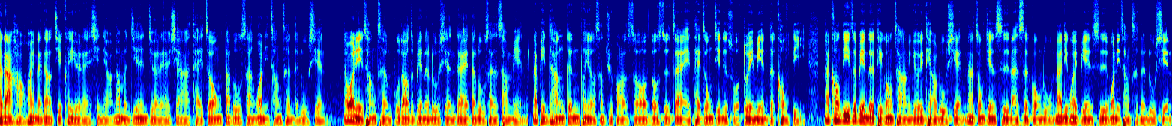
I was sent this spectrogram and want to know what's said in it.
嗨，大家好，欢迎来到杰克约来闲聊。那我们今天就来聊一下台中大肚山万里长城的路线。那万里长城步道这边的路线在大肚山上面。那平常跟朋友上去跑的时候，都是在台中监理所对面的空地。那空地这边的铁工厂有一条路线，那中间是蓝色公路，那另外一边是万里长城的路线。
